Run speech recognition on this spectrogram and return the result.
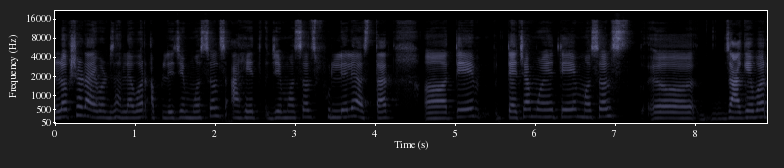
लक्ष डायवर्ट झाल्यावर आपले जे मसल्स आहेत जे मसल्स फुललेले असतात ते त्याच्यामुळे ते मसल्स जागेवर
